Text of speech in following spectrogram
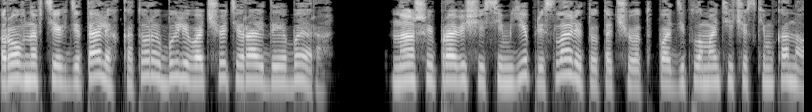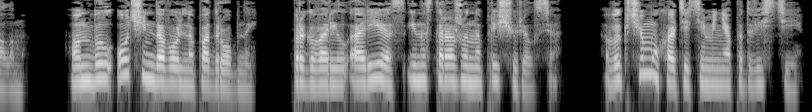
Ровно в тех деталях, которые были в отчете Райды Эбера. Нашей правящей семье прислали тот отчет по дипломатическим каналам. Он был очень довольно подробный, проговорил Ариас и настороженно прищурился. Вы к чему хотите меня подвести?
